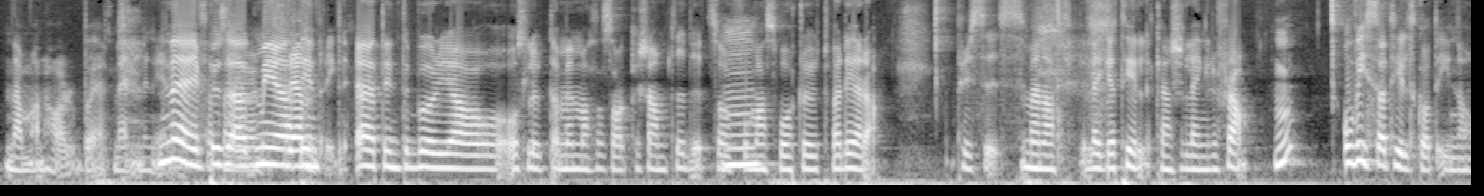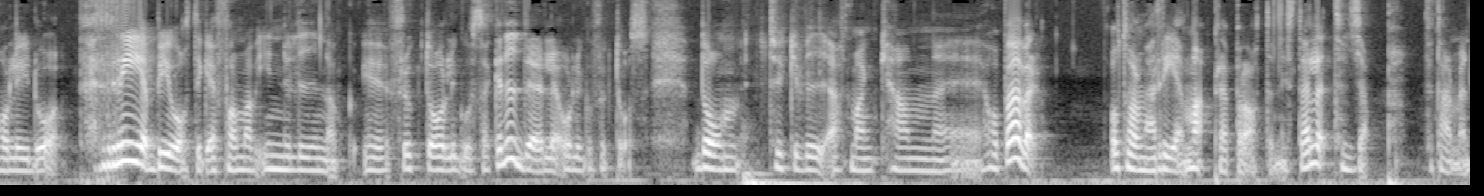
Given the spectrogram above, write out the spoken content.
när man har börjat med eliminering. Nej, precis. Att, mer att, inte, att inte börja och, och sluta med massa saker samtidigt så Mm. får man svårt att utvärdera. Precis. Men att lägga till kanske längre fram. Mm. Och vissa tillskott innehåller ju då prebiotika i form av inulin och eh, frukt och oligosackarider eller oligofruktos. De tycker vi att man kan eh, hoppa över och ta de här rena preparaten istället Japp. för tarmen.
